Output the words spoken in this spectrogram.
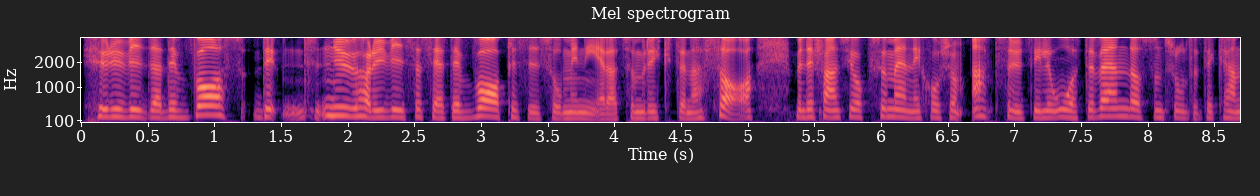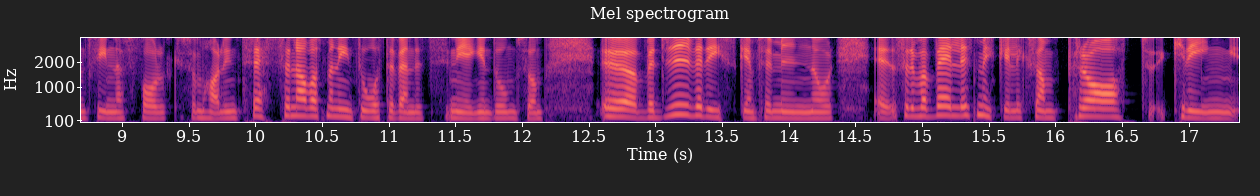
huruvida det var, det, nu har det ju visat sig att det var precis så minerat som ryktena sa, men det fanns ju också människor som absolut ville återvända och som trodde att det kan finnas folk som har intressen av att man inte återvänder till sin egendom som överdriver risken för minor. Eh, så det var väldigt mycket liksom prat kring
